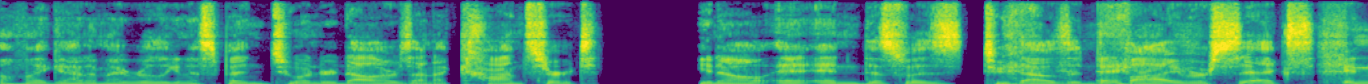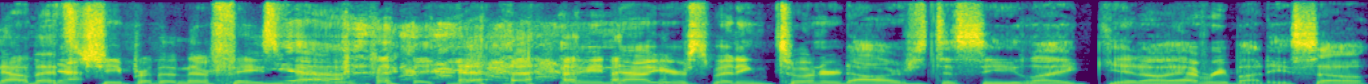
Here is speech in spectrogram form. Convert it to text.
oh my god, am I really going to spend two hundred dollars on a concert? You know, and, and this was 2005 or six. And now that's Now- cheaper than their face Yeah. value. yeah. I mean, now you're spending two hundred dollars to see like you know everybody. So,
